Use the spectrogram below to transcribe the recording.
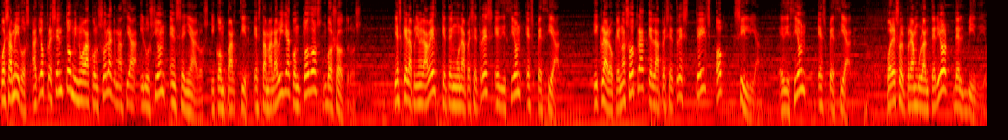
Pues amigos, aquí os presento mi nueva consola que me hacía ilusión enseñaros y compartir esta maravilla con todos vosotros. Y es que la primera vez que tengo una PS3 edición especial. Y claro que no es otra que la PS3 Tales of Xillia, edición especial. Por eso el preámbulo anterior del vídeo.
